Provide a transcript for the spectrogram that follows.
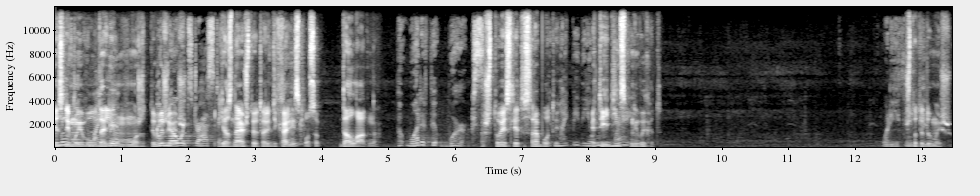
Если мы его удалим, может, ты I know выживешь. it's drastic, Я знаю, что это радикальный способ. Да ладно. But what if it works? А что, если это сработает? Это единственный выход. What do you think? Что ты думаешь?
